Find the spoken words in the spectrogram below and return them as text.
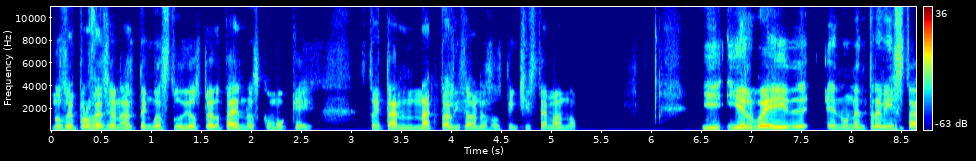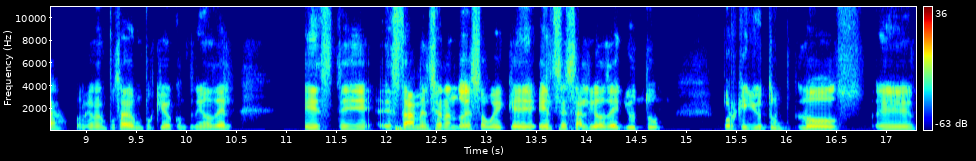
no soy profesional, tengo estudios, pero también no es como que estoy tan actualizado en esos pinches temas, ¿no? Y, y el güey en una entrevista, porque me puse a ver un poquito de contenido de él, este, estaba mencionando eso, güey, que él se salió de YouTube porque YouTube los, eh,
